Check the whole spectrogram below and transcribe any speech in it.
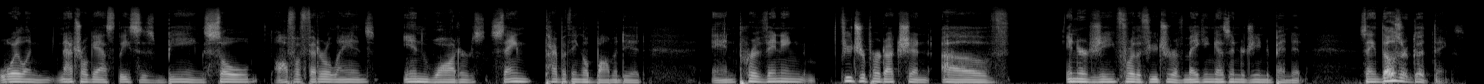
oil and natural gas leases being sold off of federal lands in waters, same type of thing Obama did, and preventing future production of energy for the future of making us energy independent, saying those are good things.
